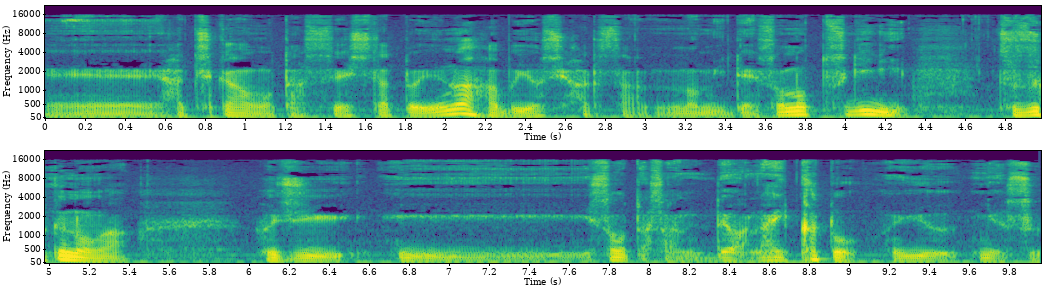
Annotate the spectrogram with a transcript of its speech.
えー、八冠を達成したというのは羽生善治さんのみでその次に続くのが藤井聡太さんではないかというニュース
